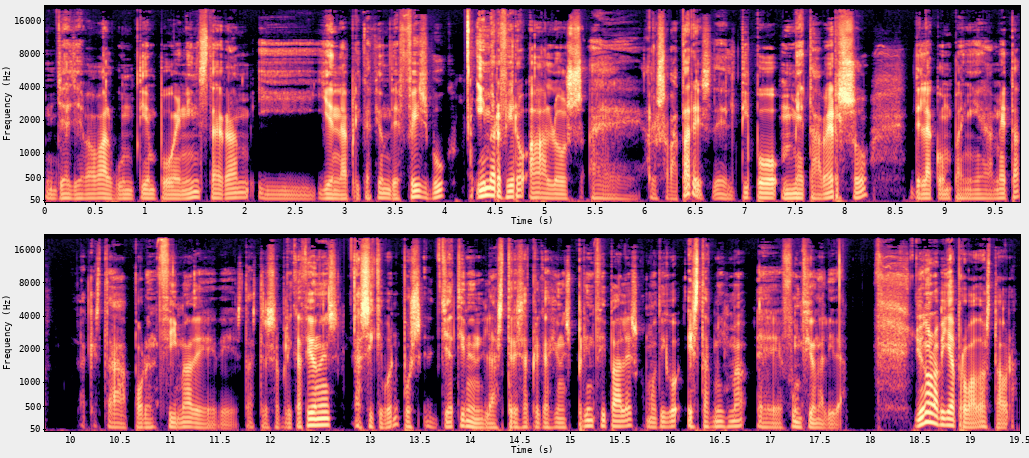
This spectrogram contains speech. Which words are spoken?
ya llevaba algún tiempo en Instagram y, en la aplicación de Facebook. Y me refiero a los, eh, a los avatares del tipo metaverso de la compañía Meta, la que está por encima de, estas tres aplicaciones. Así que bueno, pues ya tienen las tres aplicaciones principales, como digo, esta misma eh, funcionalidad. Yo no la había probado hasta ahora,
